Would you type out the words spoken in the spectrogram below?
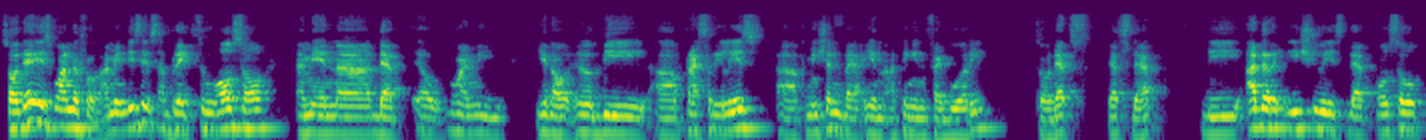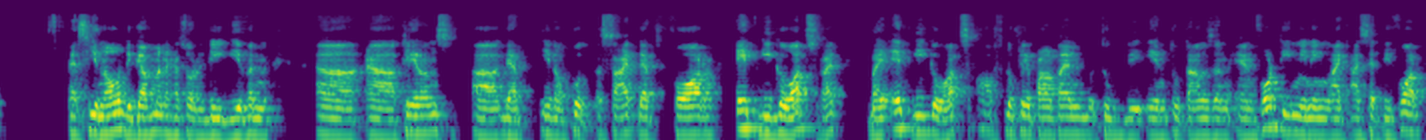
so that is wonderful i mean this is a breakthrough also i mean uh, that uh, when we you know it'll be uh, press release uh, commissioned by in i think in february so that's that's that the other issue is that also as you know, the government has already given uh, uh, clearance uh, that you know put aside that for eight gigawatts, right? By eight gigawatts of nuclear power plant to be in 2040, meaning like I said before,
